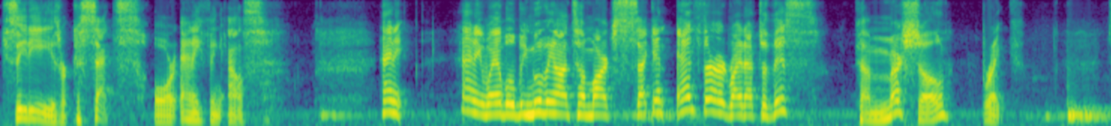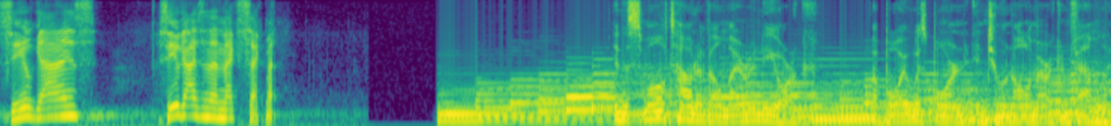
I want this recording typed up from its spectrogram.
CDs or cassettes or anything else. Any, anyway, we'll be moving on to March 2nd and 3rd right after this commercial break. See you guys. See you guys in the next segment. In the small town of Elmira, New York, a boy was born into an all American family.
